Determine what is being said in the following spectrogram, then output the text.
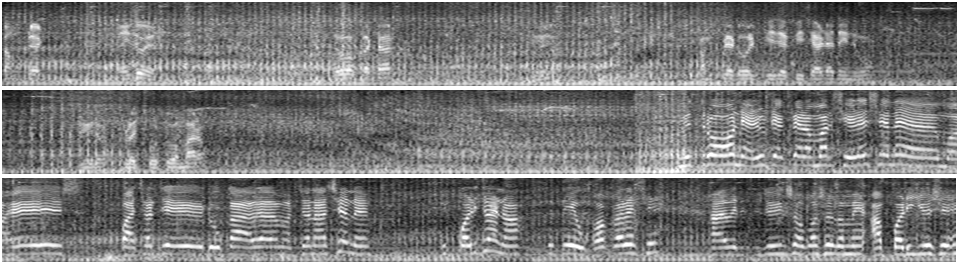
કમ્પ્લેટ થઈ જોયે. જો કટર જોઈ લો કમ્પ્લેટ ઓલ પીસે પીસ હેડ હે જુઓ. જોઈ લો પેલો છોટું અમારો. મિત્રો નેનું ટ્રેક્ટર અમારે છેડે છે ને, મહેશ પાછળ જે ડોકા આવ્યા મરચાના છે ને એ પડી જાય ને? તો તે ઊભા કરે છે. આવી રીતે જોઈ શકો છો તમે, આ પડી ગયો છે.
